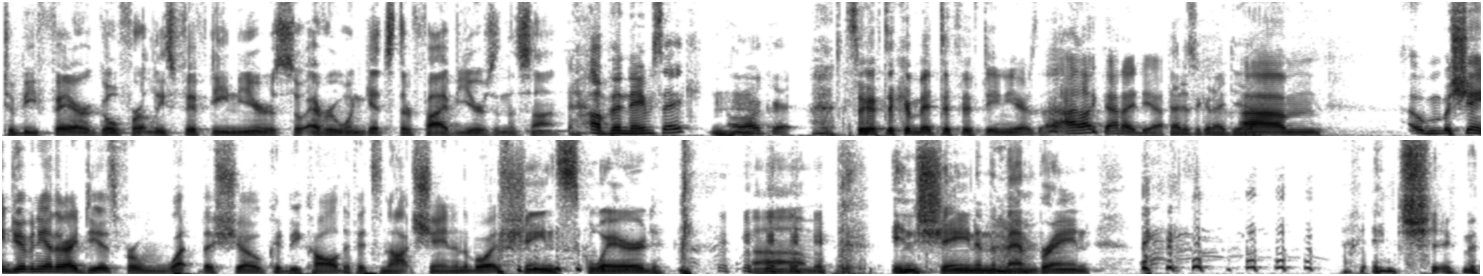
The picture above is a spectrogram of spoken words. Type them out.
to be fair go for at least 15 years so everyone gets their 5 years in the sun of the namesake. Mm-hmm. I like it. So you have to commit to 15 years. I I like that idea. That is a good idea. Um, um, Shane, do you have any other ideas for what the show could be called if it's not Shane and the Boys? Shane squared, um, in Shane and the membrane. In Shane the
